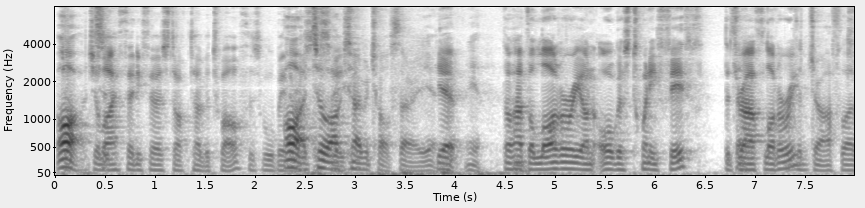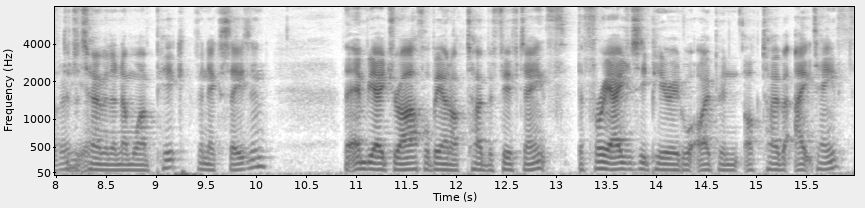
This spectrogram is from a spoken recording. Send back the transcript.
Oh, July 31st to October 12th. This will be the Oh, until. October 12th. Sorry. Yeah. Yeah. Yeah. They'll have the lottery on August 25th, the draft lottery. The draft lottery. to yeah. determine the number one pick for next season. The NBA draft will be on October 15th. The free agency period will open October 18th.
